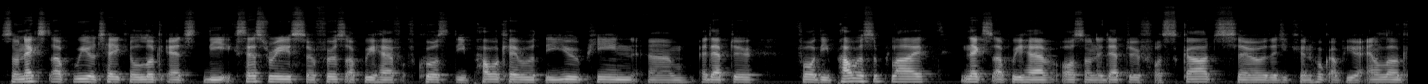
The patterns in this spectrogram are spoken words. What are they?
So next up we'll take a look at the accessories. So first up we have of course the power cable with the European um, adapter for the power supply. Next up we have also an adapter for SCART so that you can hook up your analog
